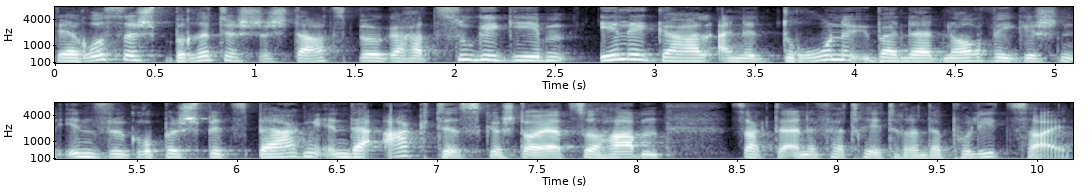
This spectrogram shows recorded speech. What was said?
Der russisch-britische Staatsbürger hat zugegeben, illegal eine Drohne über der norwegischen Inselgruppe Spitzbergen in der Arktis gesteuert zu haben, sagte eine Vertreterin der Polizei.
